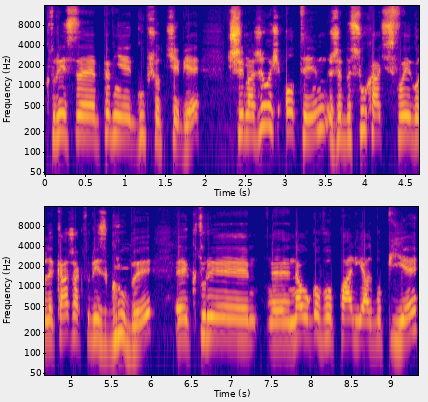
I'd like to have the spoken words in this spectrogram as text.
który jest e, pewnie głupszy od ciebie? Czy marzyłeś o tym, żeby słuchać swojego lekarza, który jest gruby, e, który e, nałogowo pali albo pije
